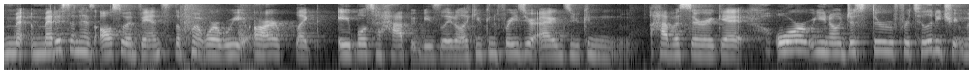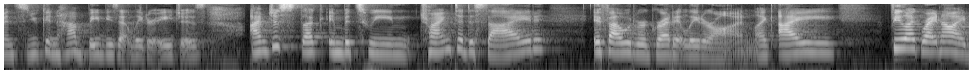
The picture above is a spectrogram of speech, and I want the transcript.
me- medicine has also advanced to the point where we are like able to have babies later. Like you can freeze your eggs, you can have a surrogate, or you know, just through fertility treatments, you can have babies at later ages. I'm just stuck in between trying to decide if I would regret it later on. Like I feel like right now I,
